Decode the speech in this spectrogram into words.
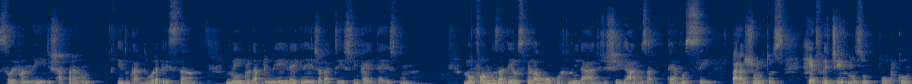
Sou Evaneide Chaprão, educadora cristã, membro da Primeira Igreja Batista em Caetés 1. Louvamos a Deus pela oportunidade de chegarmos até você para juntos refletirmos um pouco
